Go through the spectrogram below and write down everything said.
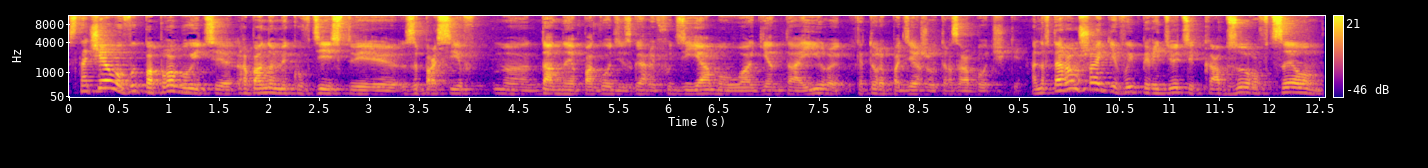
Сначала вы попробуете робономику в действии, запросив э, данные о погоде с горы Фудзияма у агента Аиры, который поддерживает разработчики. А на втором шаге вы перейдете к обзору в целом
